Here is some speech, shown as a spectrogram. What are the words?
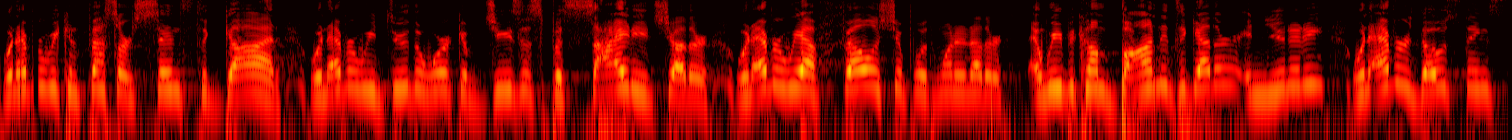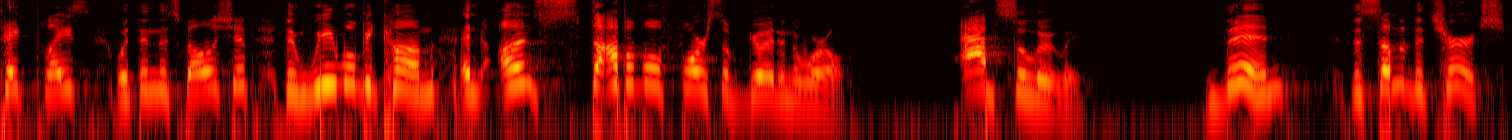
whenever we confess our sins to God, whenever we do the work of Jesus beside each other, whenever we have fellowship with one another and we become bonded together in unity, whenever those things take place within this fellowship, then we will become an unstoppable force of good in the world. Absolutely then the sum of the church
